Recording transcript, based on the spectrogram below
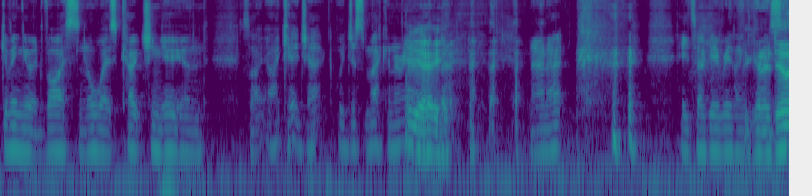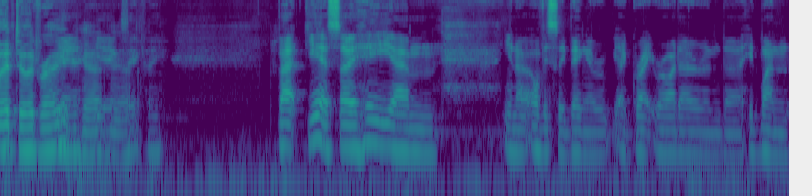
giving you advice and always coaching you, and it's like, "Okay, Jack, we're just mucking around." yeah, but yeah. No, no. he took everything. if you're gonna do it, do it right. yeah, yeah, exactly. But yeah, so he, um, you know, obviously being a, a great rider, and uh, he'd won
